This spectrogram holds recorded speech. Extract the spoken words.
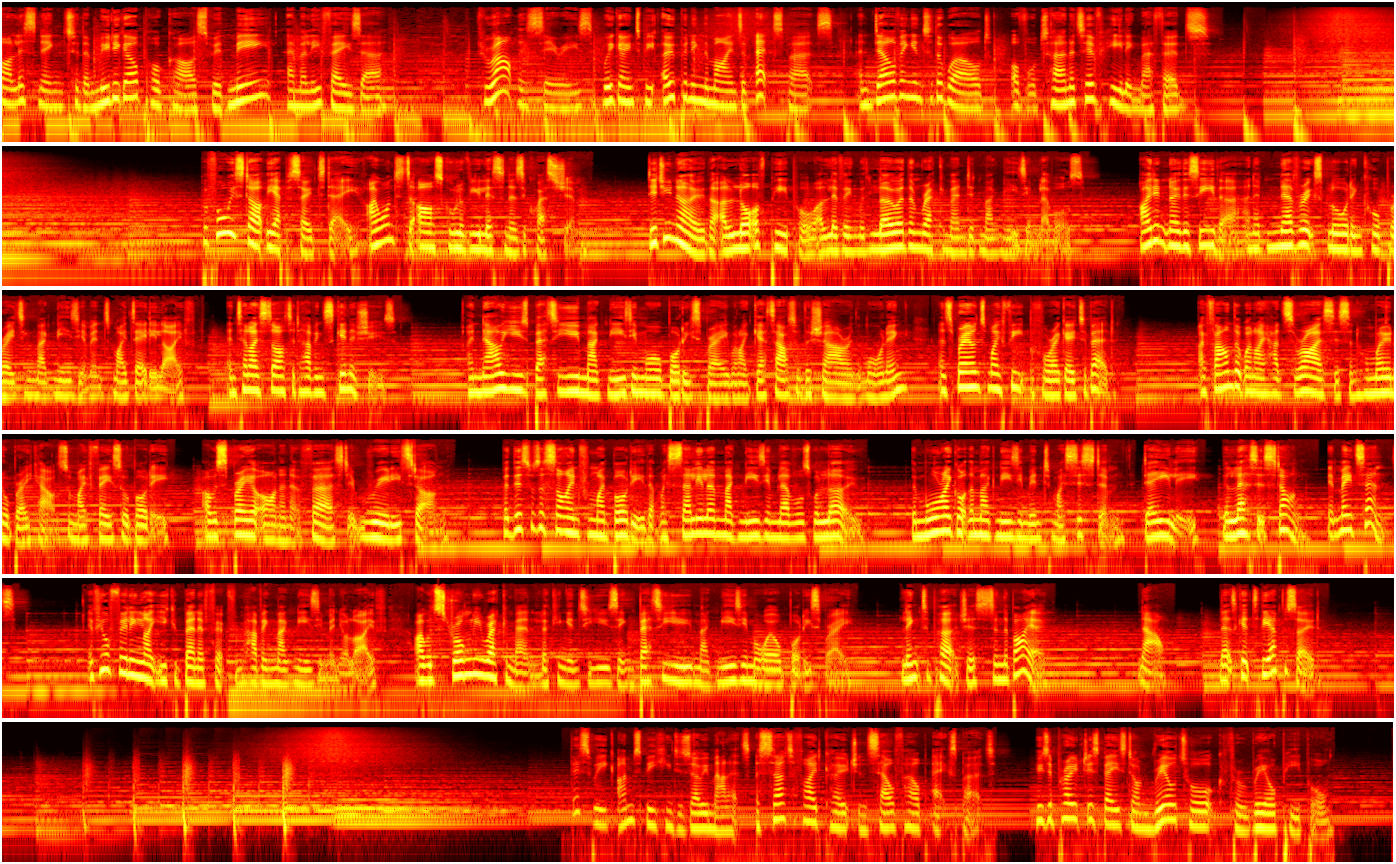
are listening to the Moody Girl podcast with me, Emily Fazer. Throughout this series, we're going to be opening the minds of experts and delving into the world of alternative healing methods. Before we start the episode today, I wanted to ask all of you listeners a question. Did you know that a lot of people are living with lower than recommended magnesium levels? I didn't know this either and had never explored incorporating magnesium into my daily life until I started having skin issues. I now use Better You magnesium oil body spray when I get out of the shower in the morning and spray onto my feet before I go to bed. I found that when I had psoriasis and hormonal breakouts on my face or body, I would spray it on and at first it really stung. But this was a sign from my body that my cellular magnesium levels were low. The more I got the magnesium into my system daily, the less it stung. It made sense. If you're feeling like you could benefit from having magnesium in your life, I would strongly recommend looking into using Better You Magnesium Oil Body Spray. Link to purchase is in the bio. Now, let's get to the episode. This week, I'm speaking to Zoe Mallett, a certified coach and self help expert, whose approach is based on real talk for real people.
